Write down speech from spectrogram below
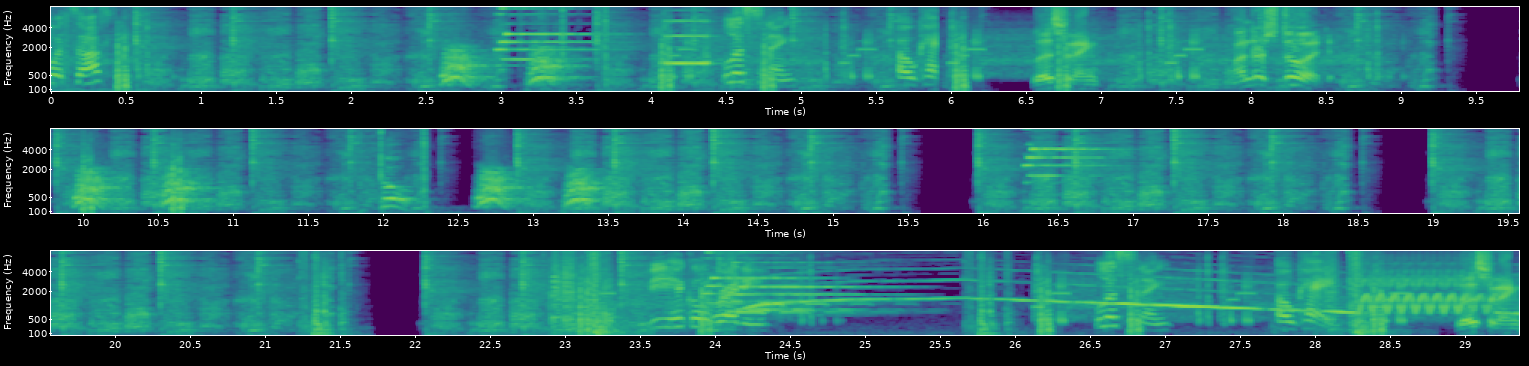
What's up? Listening. Okay. Listening. Understood. Go. Vehicle ready. Listening. Okay. Listening.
